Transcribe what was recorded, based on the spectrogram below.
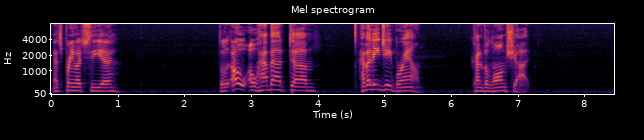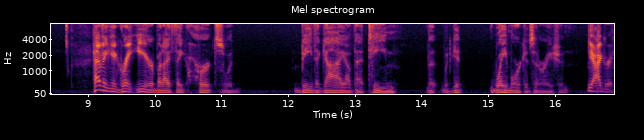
That's pretty much the. Uh, the oh, oh, how about um, how about AJ Brown? Kind of a long shot. Having a great year, but I think Hurts would be the guy of that team that would get way more consideration. Yeah, I agree.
